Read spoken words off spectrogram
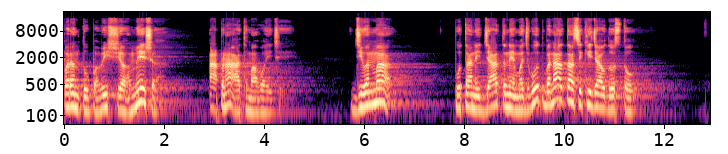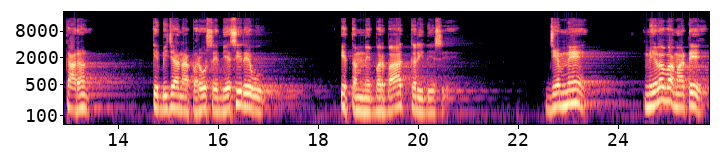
પરંતુ ભવિષ્ય હંમેશા આપણા હાથમાં હોય છે. જીવનમાં પોતાની જાતને મજબૂત બનાવતા શીખી જાઓ દોસ્તો, કારણ કે બીજાના ભરોસે બેસી રહેવું એ તમને બરબાદ કરી દેશે. જેમને મેળવવા માટે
